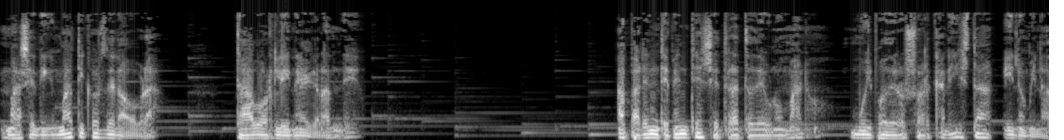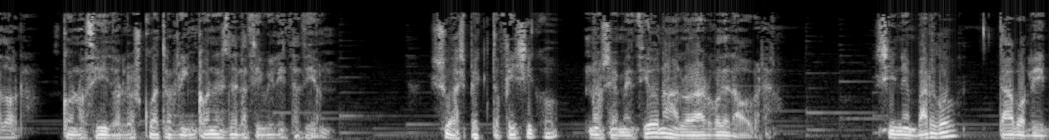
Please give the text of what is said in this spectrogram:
más enigmáticos de la obra, Taborlin el Grande. Aparentemente se trata de un humano, muy poderoso arcanista y nominador, conocido en los cuatro rincones de la civilización. Su aspecto físico no se menciona a lo largo de la obra. Sin embargo, Taborlin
